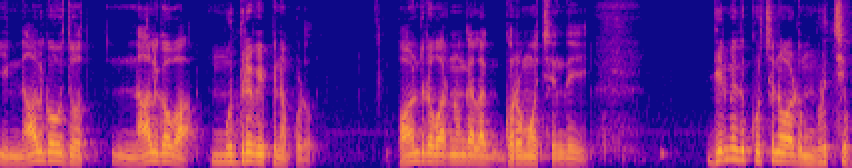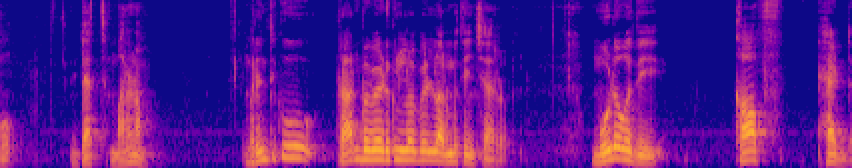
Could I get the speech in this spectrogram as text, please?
ఈ నాలుగవ దో నాలుగవ ముద్ర విప్పినప్పుడు పాండుర వర్ణం గల గుర్రం వచ్చింది. దీని మీద కూర్చున్నవాడు మృత్యువు డెత్ మరణం. మరెందుకు ప్రారంభ వేడుకల్లో వీళ్ళు అనుమతించారు. మూడవది కాఫ్ హెడ్.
